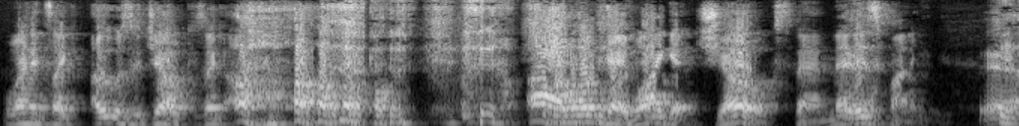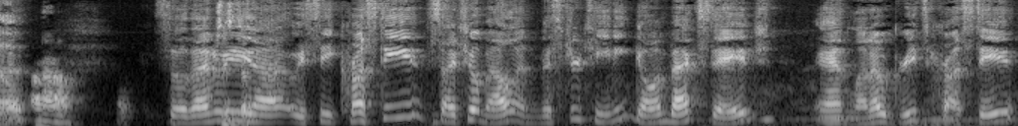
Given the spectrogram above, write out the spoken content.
when it's like oh it was a joke It's like oh oh okay well I get jokes then that is funny. yeah. Yeah. Uh, So then we a- uh, we see Krusty, Sideshow Mel, and Mr. Teeny going backstage, and Leno greets Krusty,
